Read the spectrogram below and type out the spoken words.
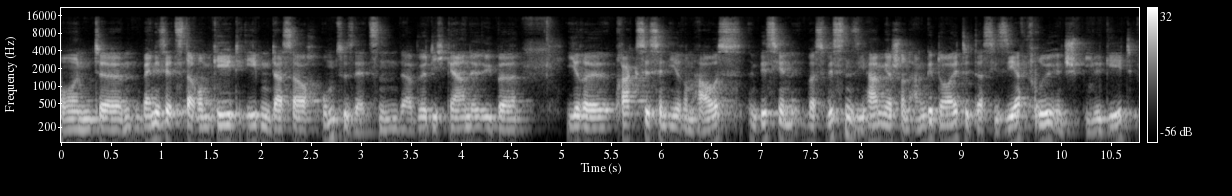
Und äh, wenn es jetzt darum geht, eben das auch umzusetzen, da würde ich gerne über Ihre Praxis in Ihrem Haus ein bisschen was wissen. Sie haben ja schon angedeutet, dass sie sehr früh ins Spiel geht.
